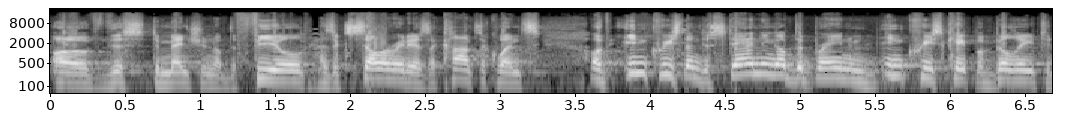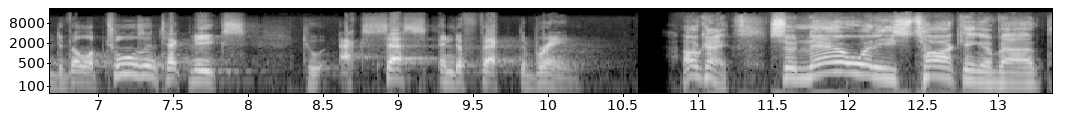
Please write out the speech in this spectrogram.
of this dimension of the field has accelerated as a consequence of increased understanding of the brain and increased capability to develop tools and techniques to access and affect the brain. Okay, so now what he's talking about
